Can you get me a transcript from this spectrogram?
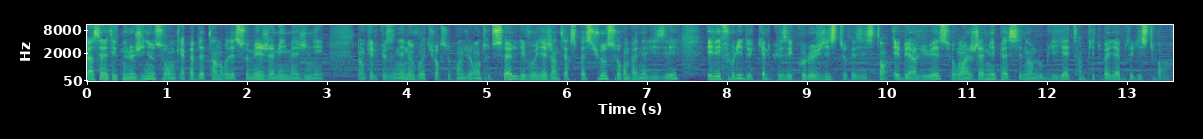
Grâce à la technologie, nous serons capables d'atteindre des sommets jamais imaginés. Dans quelques années, nos voitures se conduiront toutes seules, les voyages interspatiaux seront banalisés, et les folies de quelques écologistes résistants éberlués seront à jamais passées dans l'oubliette impitoyable de l'histoire.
